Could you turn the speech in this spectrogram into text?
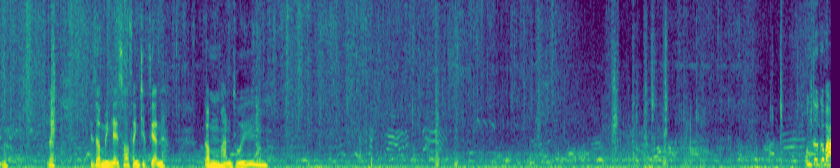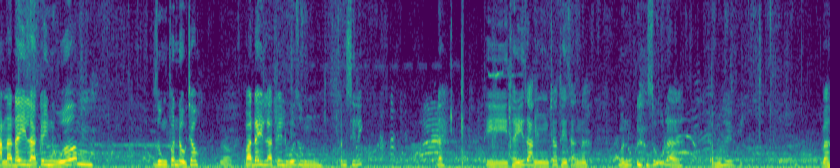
Vâng. Đây. Bây giờ mình lại so sánh trực diện này. Cầm hẳn dưới Vâng thưa các bạn là đây là cây lúa dùng phân đầu trâu. Rồi. và đây là cây lúa dùng phân silic. Đây. Thì thấy rằng cho thấy rằng là mà lúc rũ là cầm hơi bị Vâng,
